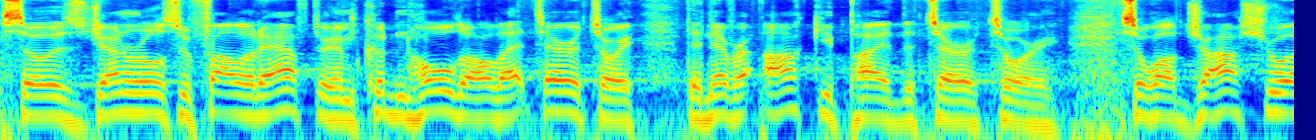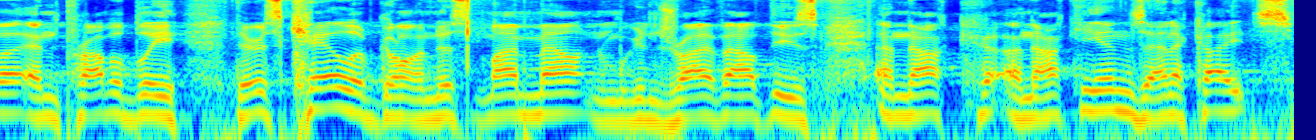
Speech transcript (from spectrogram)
So his generals who followed after him couldn't hold all that territory. They never occupied the territory. So while Joshua and probably there's Caleb going, this is my mountain. Going to drive out these Anak- Anakians, Anakites,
